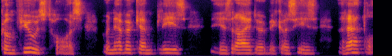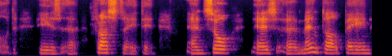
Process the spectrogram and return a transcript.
confused horse who never can please his rider because he's rattled, he's uh, frustrated. And so there's uh, mental pain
